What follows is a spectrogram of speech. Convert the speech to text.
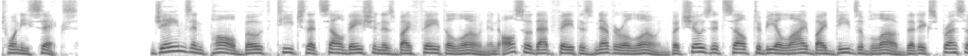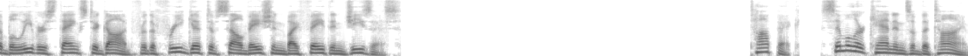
26. James and Paul both teach that salvation is by faith alone and also that faith is never alone but shows itself to be alive by deeds of love that express a believer's thanks to God for the free gift of salvation by faith in Jesus. Similar canons of the time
